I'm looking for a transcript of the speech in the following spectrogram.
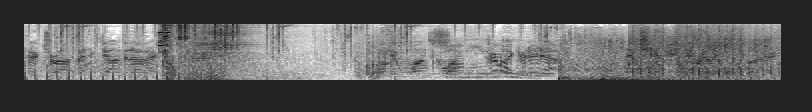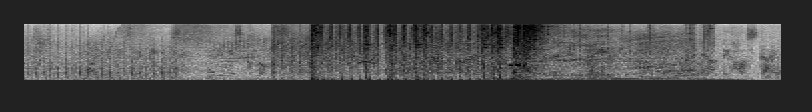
They're dropping. Down another. Only one squad. Champion Threw my grenade hostile.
